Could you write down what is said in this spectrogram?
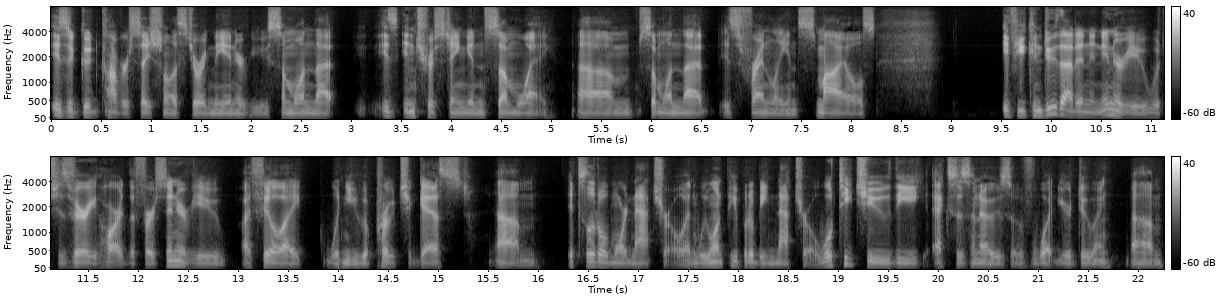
is a good conversationalist during the interview, someone that is interesting in some way, um, someone that is friendly and smiles if you can do that in an interview, which is very hard, the first interview, I feel like when you approach a guest, um, it's a little more natural. And we want people to be natural. We'll teach you the X's and O's of what you're doing, um,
